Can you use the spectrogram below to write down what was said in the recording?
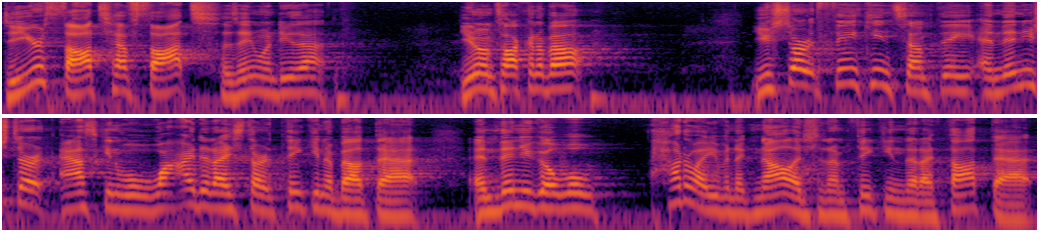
Do your thoughts have thoughts? Does anyone do that? You know what I'm talking about? You start thinking something, and then you start asking, well, why did I start thinking about that? And then you go, well, how do I even acknowledge that I'm thinking that I thought that?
